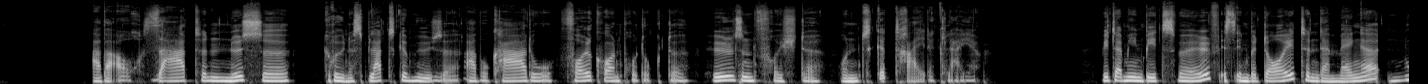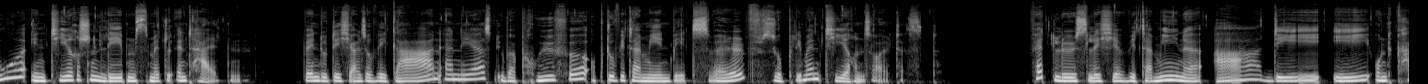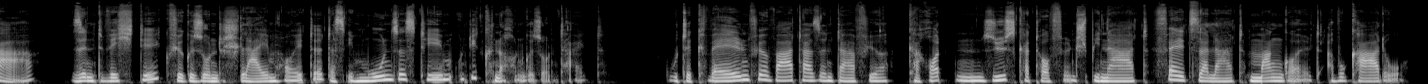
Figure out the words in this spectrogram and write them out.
Aber auch Saaten, Nüsse, grünes Blattgemüse, Avocado, Vollkornprodukte, Hülsenfrüchte und Getreidekleie. Vitamin B12 ist in bedeutender Menge nur in tierischen Lebensmitteln enthalten. Wenn du dich also vegan ernährst, überprüfe, ob du Vitamin B12 supplementieren solltest. Fettlösliche Vitamine A, D, E und K sind wichtig für gesunde Schleimhäute, das Immunsystem und die Knochengesundheit. Gute Quellen für Vata sind dafür Karotten, Süßkartoffeln, Spinat, Feldsalat, Mangold, Avocado,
